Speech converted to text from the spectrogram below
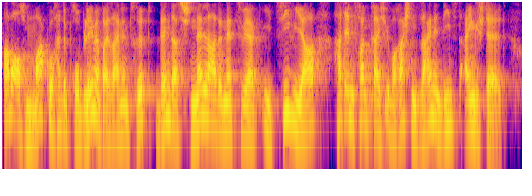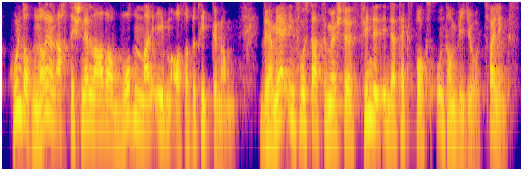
Aber auch Marco hatte Probleme bei seinem Trip, denn das Schnellladenetzwerk eCivia hat in Frankreich überraschend seinen Dienst eingestellt. 189 Schnelllader wurden mal eben außer Betrieb genommen. Wer mehr Infos dazu möchte, findet in der Textbox unterm Video zwei Links.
